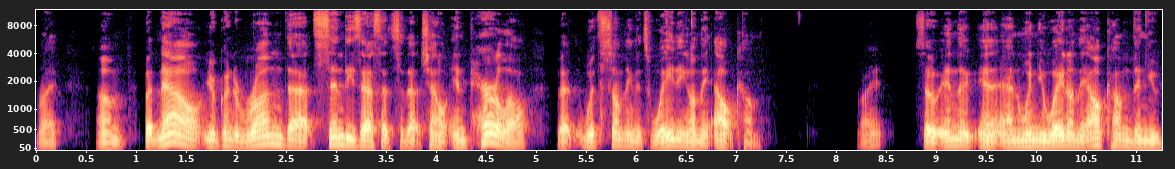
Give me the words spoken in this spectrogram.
right? Um, but now you're going to run that, send these assets to that channel in parallel that with something that's waiting on the outcome, right? So in the, in, and when you wait on the outcome, then you,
